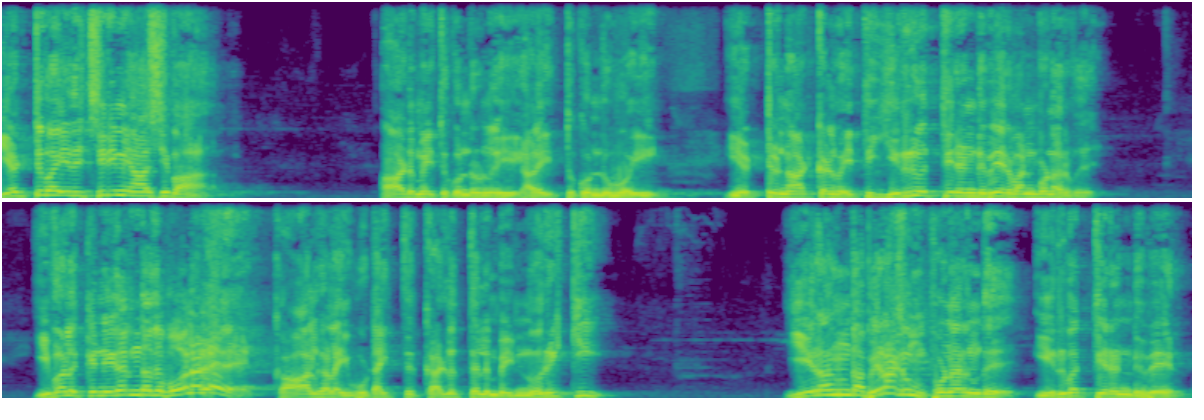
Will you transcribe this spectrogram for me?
எட்டு வயது சிறுமி ஆசிவா ஆடு மேய்த்து கொண்டு அழைத்து கொண்டு போய் எட்டு நாட்கள் வைத்து இருபத்தி ரெண்டு பேர் வன்புணர்வு. இவளுக்கு நிகழ்ந்தது போலவே கால்களை உடைத்து கழுத்தெலும்பை நொறுக்கி இறந்த பிறகும் புணர்ந்து இருபத்தி ரெண்டு பேர்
